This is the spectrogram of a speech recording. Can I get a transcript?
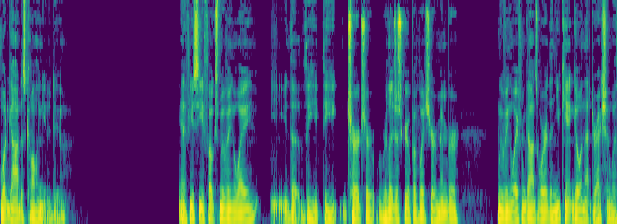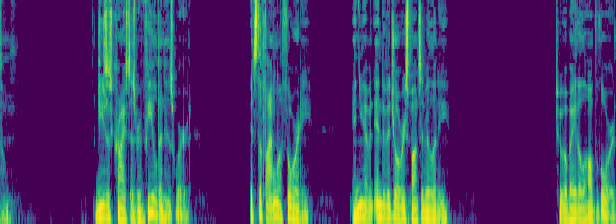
what God is calling you to do. And if you see folks moving away, the the the church or religious group of which you're a member moving away from God's word, then you can't go in that direction with them. Jesus Christ is revealed in his word. It's the final authority, and you have an individual responsibility to obey the law of the Lord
